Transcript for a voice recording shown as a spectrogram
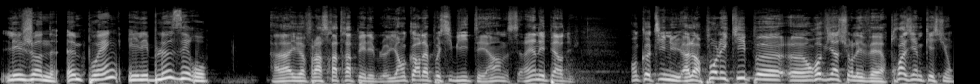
Les jaunes, un point. Et les bleus, zéro. Ah là, il va falloir se rattraper les Bleus. Il y a encore de la possibilité. Hein. Rien n'est perdu. On continue. Alors pour l'équipe, euh, euh, on revient sur les Verts. Troisième question.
